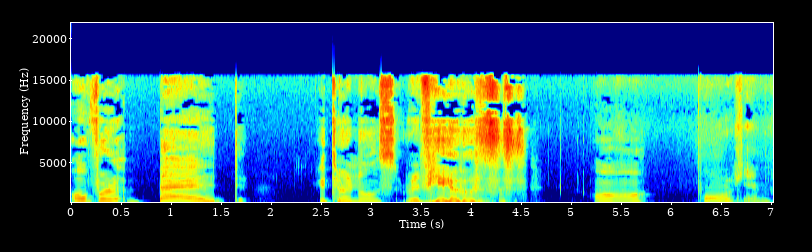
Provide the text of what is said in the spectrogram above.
over bad Eternals reviews. Oh, poor him.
